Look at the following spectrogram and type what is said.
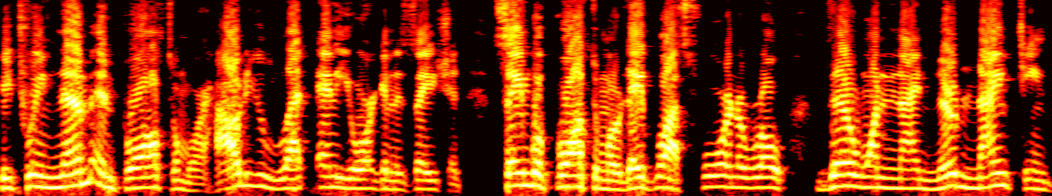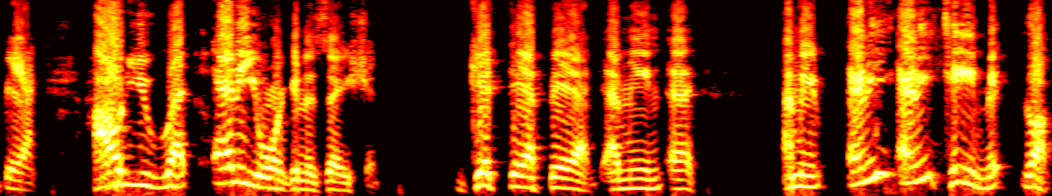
between them and Baltimore, how do you let any organization? Same with Baltimore. They've lost four in a row. They're one and nine. They're 19 back. How do you let any organization get that bad? I mean, uh, I mean, any any team. Look,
